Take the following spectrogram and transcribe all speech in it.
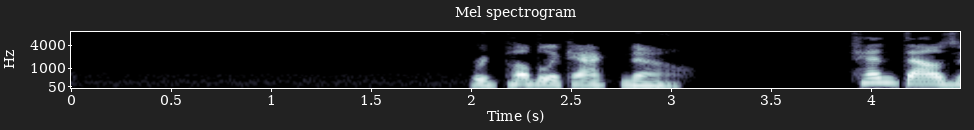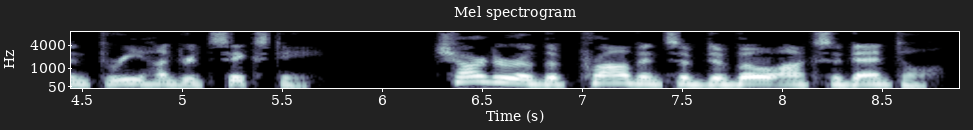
Republic Act No. 10360. Charter of the Province of Davao Occidental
